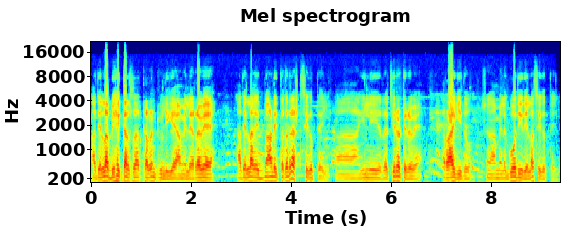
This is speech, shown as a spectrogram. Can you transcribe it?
ಅದೆಲ್ಲ ಬೇಕಲ್ಲ ಸರ್ ಕರೆಂಟ್ ಬಿಲ್ಲಿಗೆ ಆಮೇಲೆ ರವೆ ಅದೆಲ್ಲ ಇದು ಮಾಡಿ ತೆಗೆದ್ರೆ ಅಷ್ಟು ಸಿಗುತ್ತೆ ಇಲ್ಲಿ. ಇಲ್ಲಿ ರ- ಚಿರೋಟಿ ರವೆ ರಾಗಿದು ಆಮೇಲೆ ಗೋಧಿ ಇದೆಲ್ಲ ಸಿಗುತ್ತೆ ಇಲ್ಲಿ.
